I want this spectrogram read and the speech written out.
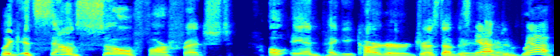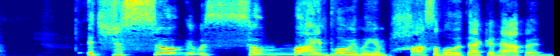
like it sounds so far fetched. Oh, and Peggy Carter dressed up as Peggy Captain Carter. Britain. Yeah. It's just so it was so mind blowingly impossible that that could happen.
